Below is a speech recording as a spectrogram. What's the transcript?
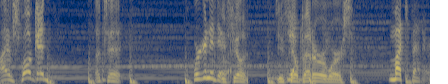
have spoken. That's it. We're gonna do Do you it. feel? Do you feel Yeah. better or worse? much better.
